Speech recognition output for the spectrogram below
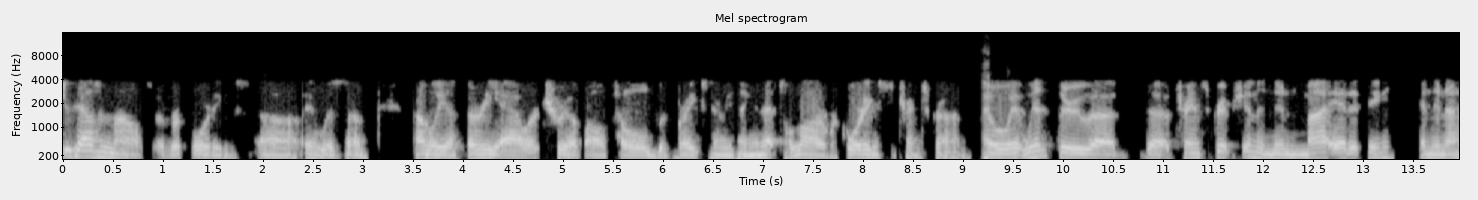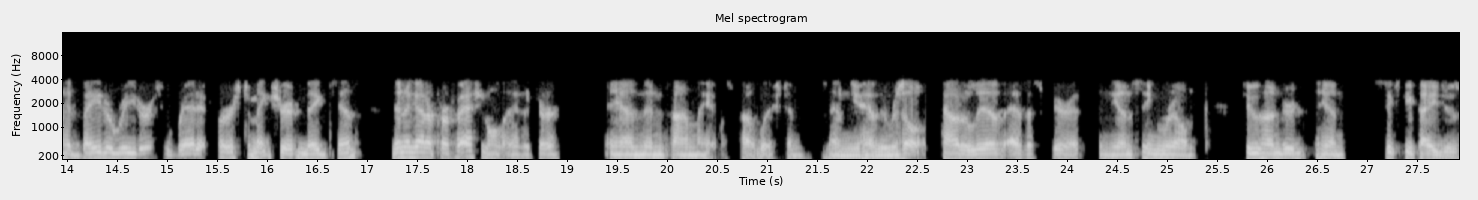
Two thousand miles of recordings. Uh, it was uh, probably a thirty-hour trip, all told, with breaks and everything, and that's a lot of recordings to transcribe. So it went through uh, the transcription, and then my editing, and then I had beta readers who read it first to make sure it made sense. Then I got a professional editor and then finally it was published and, and you have the result. How to live as a spirit in the unseen realm. 260 pages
